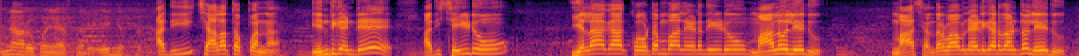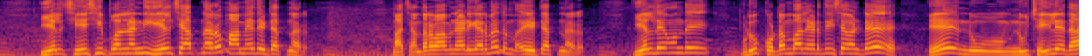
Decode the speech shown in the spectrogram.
ఇన్ని ఆరోపణలు చేస్తున్నారు. ఏం చెప్తారు? అది చాలా తప్పు అన్న ఎందుకంటే అది చేయడం ఇలాగా కుటుంబాలు ఎడదీయడం మాలో లేదు. మా చంద్రబాబు నాయుడు గారి దాంట్లో లేదు. వీళ్ళు చేసి పనులన్నీ వీళ్ళు చేస్తున్నారు మా మీద ఎట్టేస్తున్నారు మా చంద్రబాబు నాయుడు గారి మీద ఎట్టేస్తున్నారు వీళ్ళదేముంది ఇప్పుడు కుటుంబాలు ఎడదీసావంటే ఏ నువ్వు నువ్వు చేయలేదా?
